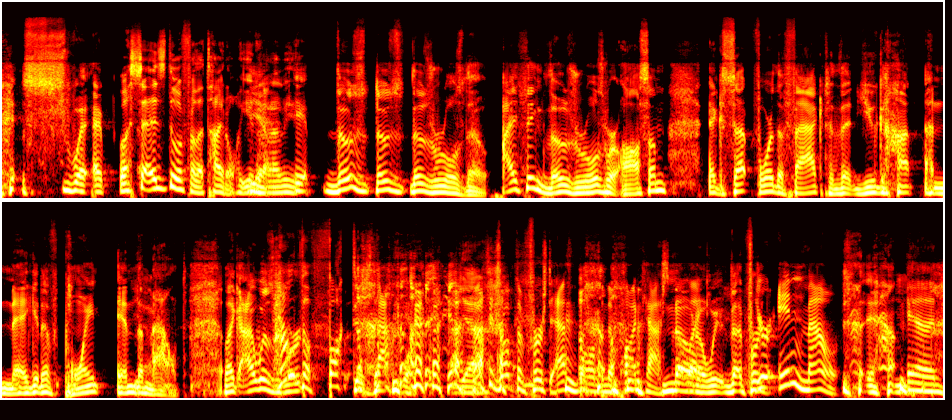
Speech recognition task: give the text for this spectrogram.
Sweat. Let's, let's do it for the title. You know what I mean? it- those those those rules though. I think those rules were awesome, except for the fact that you got a negative point in the mount. Like I was How wor- the fuck does that work? Yeah. Not to drop the first F bomb in the podcast. No, but, no, we- that- for- you're in mount. And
